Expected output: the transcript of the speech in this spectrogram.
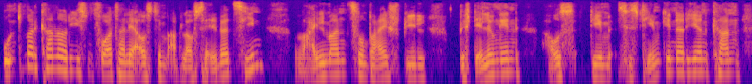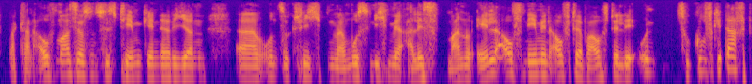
und man kann auch riesen Vorteile aus dem Ablauf selber ziehen, weil man zum Beispiel Bestellungen aus dem System generieren kann. Man kann Aufmaße aus dem System generieren äh, und so Geschichten. Man muss nicht mehr alles manuell aufnehmen auf der Baustelle und Zukunft gedacht.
